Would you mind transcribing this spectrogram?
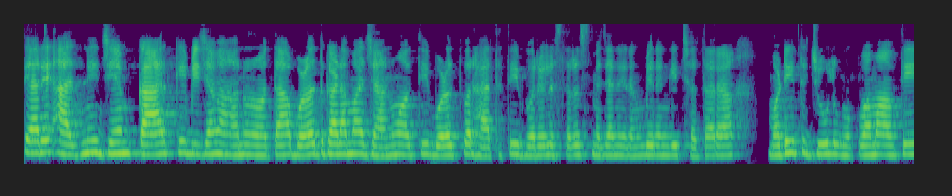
ત્યારે આજની જેમ કાર કે બીજા વાહનો નહોતા. બળદગાડામાં જાનું આવતી, બળદ પર હાથથી ભરેલ સરસ મજાની રંગબેરંગી છતારા મઢીત જૂલ મૂકવામાં આવતી,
